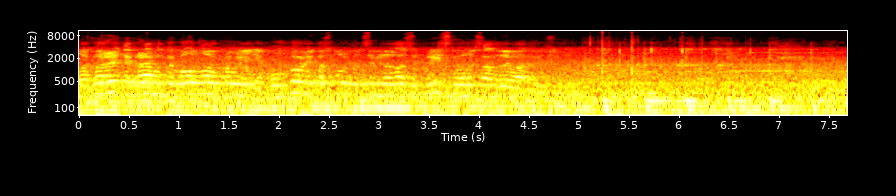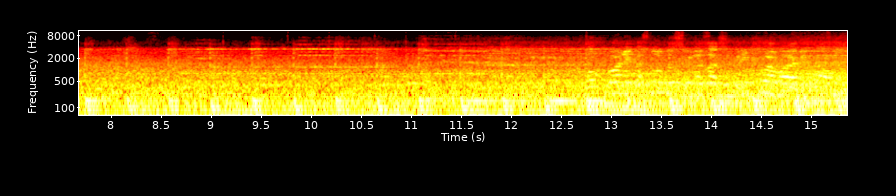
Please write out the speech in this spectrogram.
Нагорити грамоти головного управління, полковника служби цивільного захисту Крійського Олександра Івановича. Полковника служби захисту Крінько Мая Михайловича.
